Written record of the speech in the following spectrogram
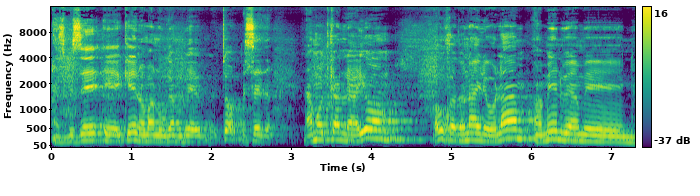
אז בזה, אה, כן, אמרנו גם, טוב, בסדר. נעמוד כאן להיום. ברוך אדוני לעולם, אמן ואמן.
